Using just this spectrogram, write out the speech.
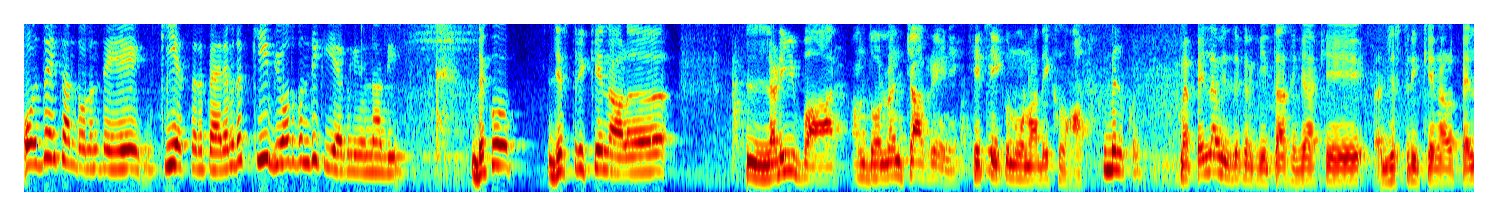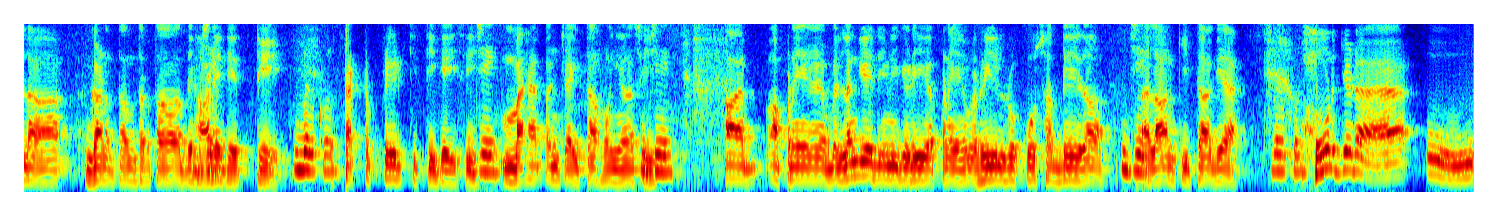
ਉਸ ਦਾ ਇਸ ਅੰਦੋਲਨ ਤੇ ਕੀ ਅਸਰ ਪੈ ਰਿਹਾ? ਮਤਲਬ ਕੀ ਵਿਉਂਤਬੰਦੀ ਕੀ ਹੈ ਅਗਲੀ ਉਹਨਾਂ ਦੀ? ਦੇਖੋ ਜਿਸ ਤਰੀਕੇ ਨਾਲ ਲੜੀਵਾਰ ਅੰਦੋਲਨ ਚੱਲ ਰਹੇ ਨੇ ਖੇਤੀ ਕਾਨੂੰਨਾਂ ਦੇ ਖਿਲਾਫ। ਬਿਲਕੁਲ। ਮੈਂ ਪਹਿਲਾਂ ਵੀ ਜ਼ਿਕਰ ਕੀਤਾ ਸੀਗਾ ਕਿ ਜਿਸ ਤਰੀਕੇ ਨਾਲ ਪਹਿਲਾਂ ਗਣਤੰਤਰਤਾ ਦਿਹਾੜੇ ਦੇ ਉੱਤੇ ਬਿਲਕੁਲ। ਟਰੈਕਟਰ ਪਰੇਡ ਕੀਤੀ ਗਈ ਜੀ। ਸੀ। ਮਹਿ ਪੰਚਾਇਤਾਂ ਹੋਈਆਂ ਸੀ। ਜੀ। ਆ, ਆਪਣੇ ਲੰਘੇ ਦਿਨੀ ਜਿਹੜੀ ਆਪਣੇ ਰੇਲ ਰੋਕੋ ਸੱਦੇ ਦਾ। ਐਲਾਨ ਕੀਤਾ ਗਿਆ ਹੁਣ ਜਿਹੜਾ ਉਹ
